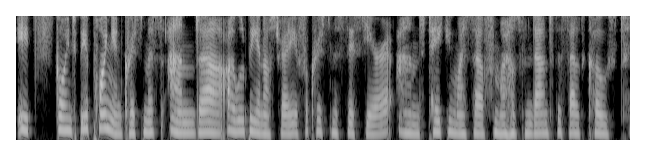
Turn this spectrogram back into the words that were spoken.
it's going to be a poignant Christmas, and uh, I will be in Australia for Christmas this year and taking myself and my husband down to the south coast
